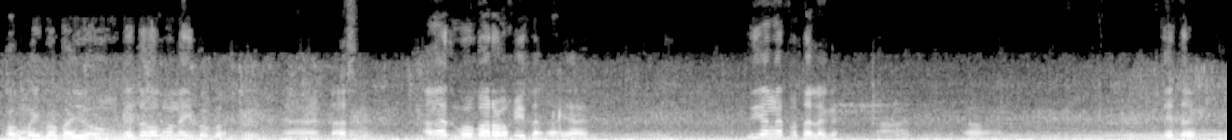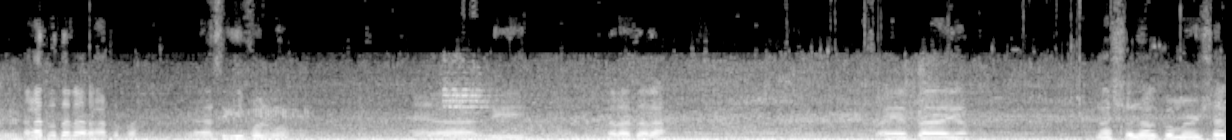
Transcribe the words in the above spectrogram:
Wag mo ibaba yung, ito wag mo na ibaba. Yan, taas mo. Angat mo para makita ka, yan. Di, angat mo talaga. Angat. Ah. ito, angat mo talaga, angat mo pa. Yan, sige, full mo. Yan, sige. Tara, tara. Kaya tayo. National Commercial.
